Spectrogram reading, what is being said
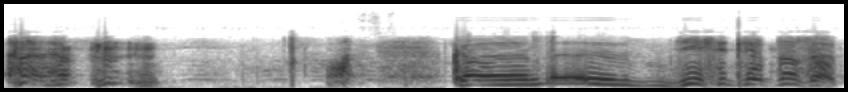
к- э, 10 лет назад,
